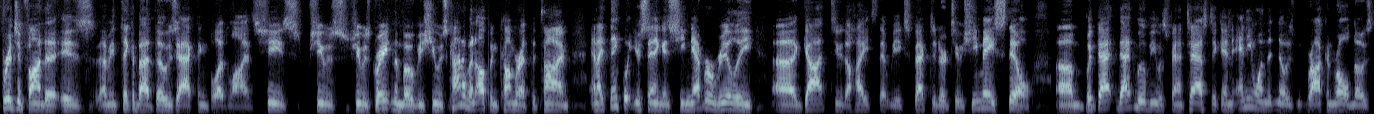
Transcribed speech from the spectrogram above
Bridget Fonda is. I mean, think about those acting bloodlines. She's she was she was great in the movie. She was kind of an up and comer at the time, and I think what you're saying is she never really uh, got to the heights that we expected her to. She may still, um, but that that movie was fantastic, and anyone that knows rock and roll knows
